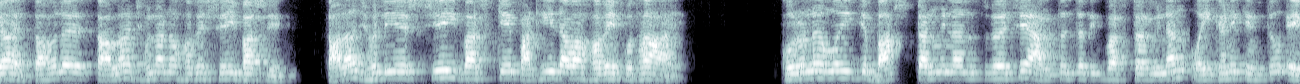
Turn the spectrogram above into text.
যায়, তাহলে তালা ঝোলানো হবে সেই বাসে। তালা ঝুলিয়ে সেই বাসকে পাঠিয়ে দেওয়া হবে কোথায়? করুণাময়ী যে বাস টার্মিনাল রয়েছে, আন্তর্জাতিক বাস টার্মিনাল, ওইখানে কিন্তু এই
